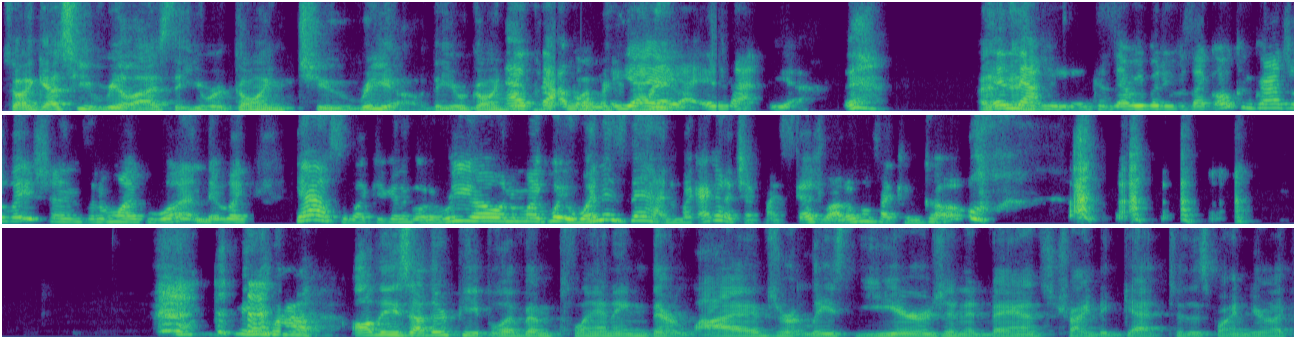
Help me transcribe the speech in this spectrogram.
so i guess you realized that you were going to rio that you were going to at that moment yeah yeah yeah in that yeah in and, that meeting because everybody was like, "Oh, congratulations!" And I'm like, "What?" And they're like, "Yeah, so like you're gonna go to Rio." And I'm like, "Wait, when is that?" And I'm like, "I gotta check my schedule. I don't know if I can go." Meanwhile, all these other people have been planning their lives or at least years in advance trying to get to this point. And you're like,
